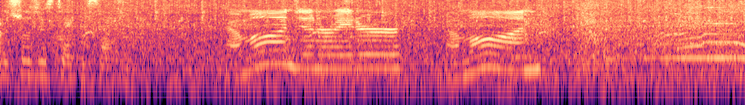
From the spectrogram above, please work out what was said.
Which will just take a second. Come on, generator. Come on.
